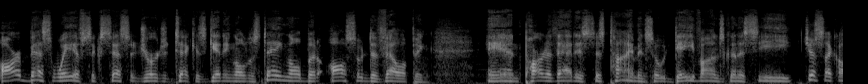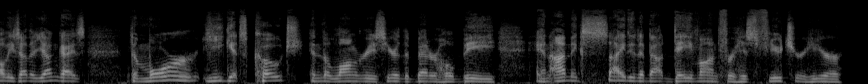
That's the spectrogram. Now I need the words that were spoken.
Our best way of success at Georgia Tech is getting old and staying old, but also developing. And part of that is just time. And so Deivon's going to see, just like all these other young guys, the more he gets coached and the longer he's here, the better he'll be. And I'm excited about Deivon for his future here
